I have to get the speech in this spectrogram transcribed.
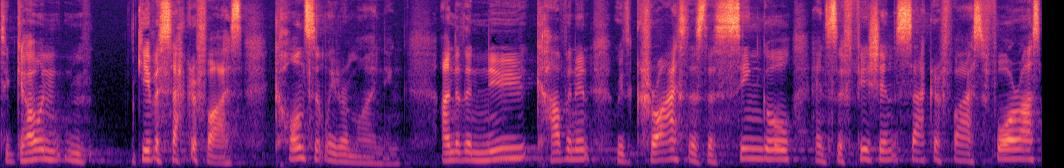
to go and give a sacrifice, constantly reminding. Under the new covenant with Christ as the single and sufficient sacrifice for us,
